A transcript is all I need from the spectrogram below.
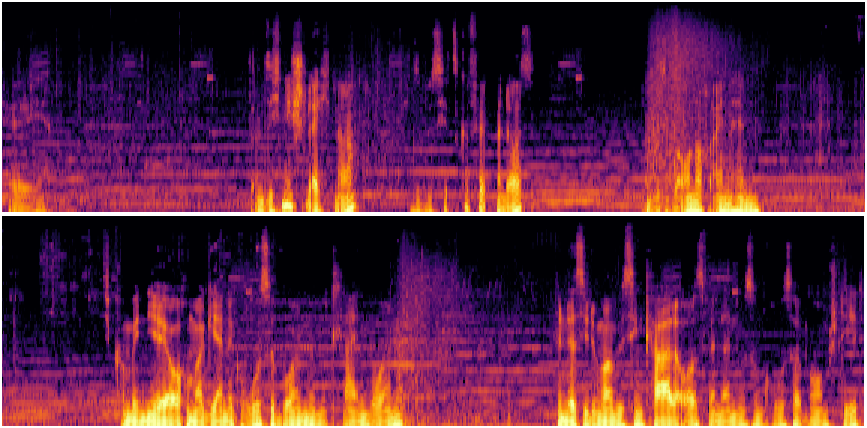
Okay. Ist an sich nicht schlecht, ne? Also bis jetzt gefällt mir das. Da muss aber auch noch einen hin. Ich kombiniere ja auch immer gerne große Bäume mit kleinen Bäumen. Ich finde, das sieht immer ein bisschen kahl aus, wenn da nur so ein großer Baum steht.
